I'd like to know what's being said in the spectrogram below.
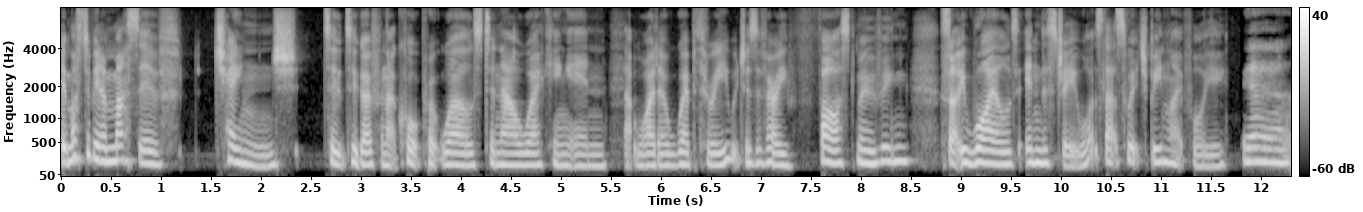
it must have been a massive change to, to go from that corporate world to now working in that wider Web3, which is a very fast moving, slightly wild industry. What's that switch been like for you? Yeah,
